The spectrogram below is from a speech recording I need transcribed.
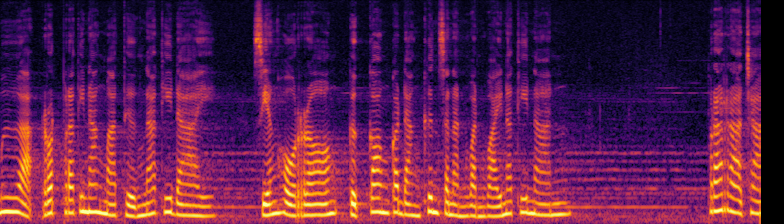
เมื่อรถพระที่นั่งมาถึงหน้าที่ใด เสียงโห่ร้องกึกก้องก็ดังขึ้นสนั่นวันไหวหน้าที่นั้น พระราชา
